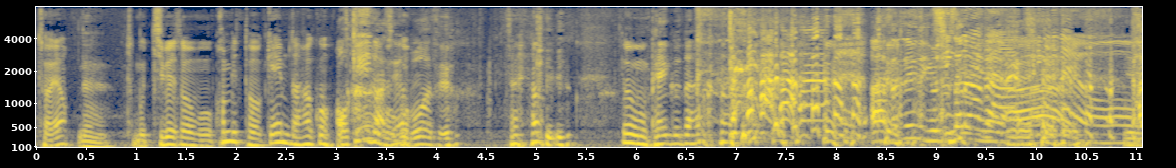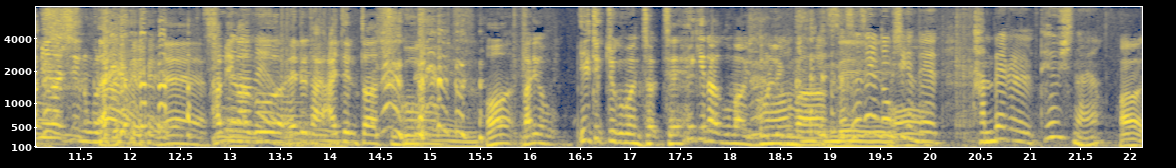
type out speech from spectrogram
저요? 네. 뭐 집에서 뭐 컴퓨터 게임도 하고 어, 게임 하세요? 보고, 뭐 하세요? 뭐 배그도 하고 아, 선생님 요즘 친근하다. 친근해요. farming하시는구나. 네, farming하고 애들 다 아이템 다 주고, 어, 만약 일찍 죽으면 저, 제 핵이라고 막 놀리고 막. 근데 네. 선생님도 혹시 근데 담배를 태우시나요? 아,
